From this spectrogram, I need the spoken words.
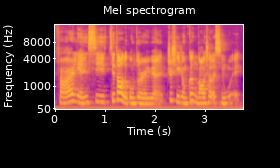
反而联系街道的工作人员，这是一种更高效的行为。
